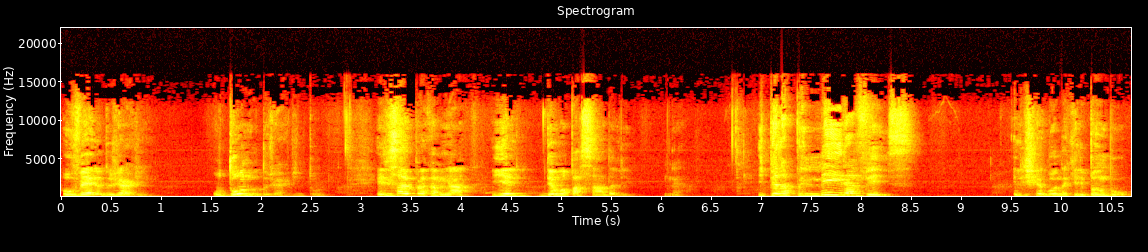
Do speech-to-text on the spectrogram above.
o velho do jardim, o dono do jardim todo, ele saiu para caminhar e ele deu uma passada ali, né? E pela primeira vez, ele chegou naquele bambu,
